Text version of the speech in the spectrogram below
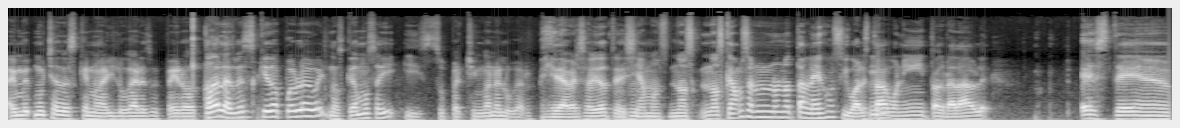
hay muchas veces que no hay lugares, güey. Pero todas las veces que he ido a Puebla, güey, nos quedamos ahí y súper chingón el lugar. Y de haber sabido, te decíamos, nos, nos quedamos en uno no tan lejos, igual estaba bonito, agradable. Este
